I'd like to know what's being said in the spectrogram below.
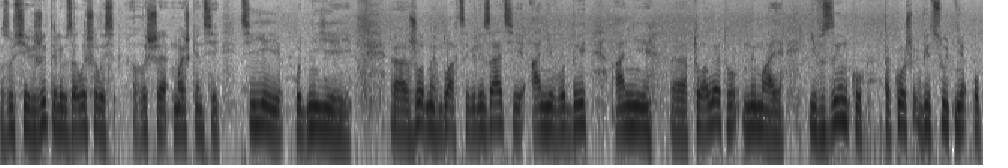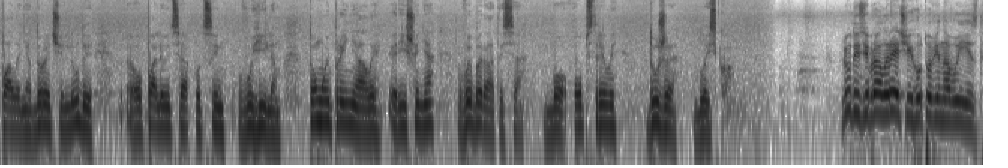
З усіх жителів залишились лише мешканці цієї однієї. Е, Жодних благ цивілізації, ані води, ані е, туалету немає. І взимку також відсутнє опалення. До речі, люди е, опалюються оцим вугіллям. Тому і прийняли рішення вибиратися, бо обстріли дуже близько. Люди зібрали речі і готові на виїзд.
